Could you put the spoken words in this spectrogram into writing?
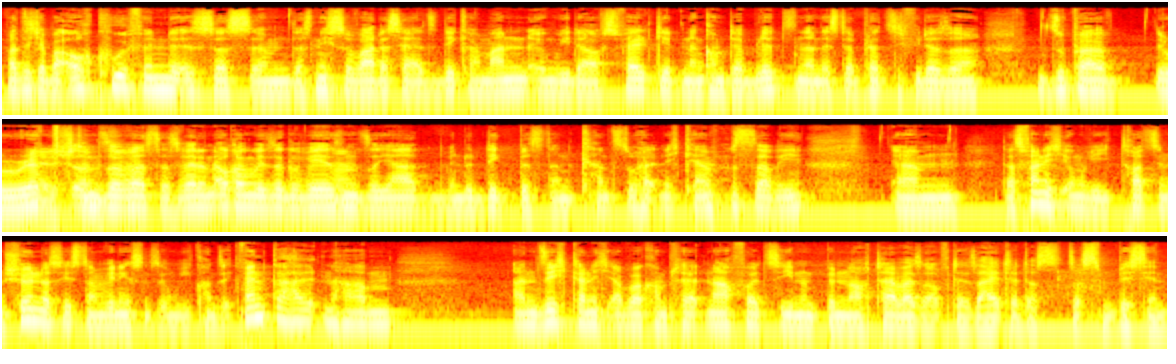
Was ich aber auch cool finde, ist, dass ähm, das nicht so war, dass er als dicker Mann irgendwie da aufs Feld geht und dann kommt der Blitz und dann ist er plötzlich wieder so super ripped ja, und sowas. Das wäre dann auch irgendwie so gewesen, ja. so ja, wenn du dick bist, dann kannst du halt nicht kämpfen, sorry. Ähm, das fand ich irgendwie trotzdem schön, dass sie es dann wenigstens irgendwie konsequent gehalten haben. An sich kann ich aber komplett nachvollziehen und bin auch teilweise auf der Seite, dass das ein bisschen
